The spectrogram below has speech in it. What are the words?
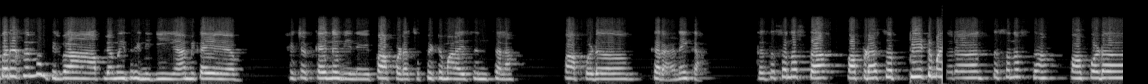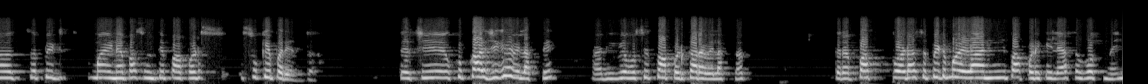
बरेच जण म्हणतील बा आपल्या मैत्रिणी की आम्ही काय ह्याच्यात काही नवीन आहे पापडाचं पीठ मळायचं आणि चला पापड करा नाही का? तर तसं नसतं पापडाचं पीठ तर तसं नसतं पापडाचं पीठ मळण्यापासून ते पापड सुकेपर्यंत. त्याची खूप काळजी घ्यावी लागते. आणि व्यवस्थित पापड करावे लागतात. तर पापडाचं पीठ मळलं आणि पापड केले असं होत नाही.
